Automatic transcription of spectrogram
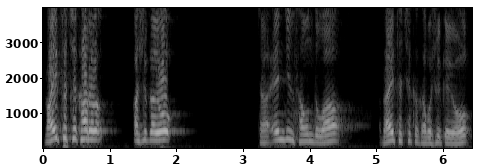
라이트 체크하러 가실까요? 자, 엔진 사운드와 라이트 체크 가보실게요.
